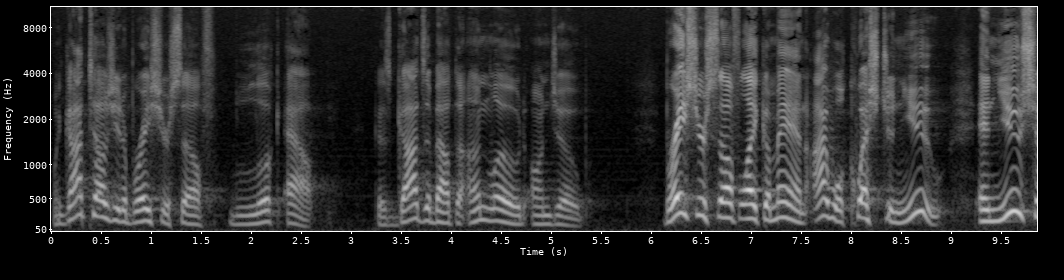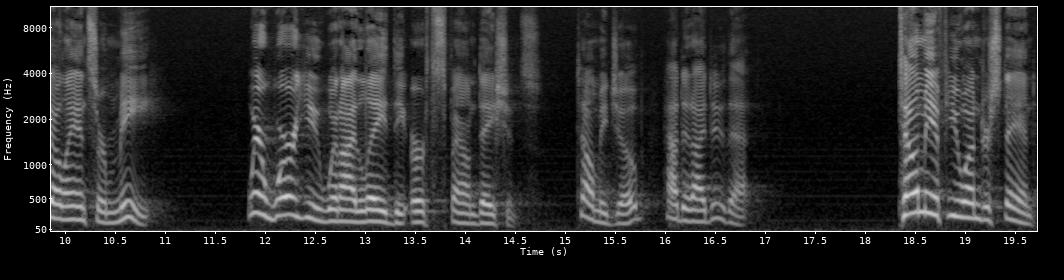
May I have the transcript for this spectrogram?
when God tells you to brace yourself, look out, because God's about to unload on Job. Brace yourself like a man. I will question you, and you shall answer me. Where were you when I laid the earth's foundations? Tell me, Job, how did I do that? Tell me if you understand.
